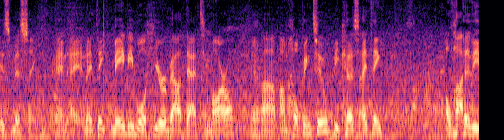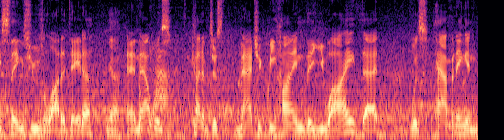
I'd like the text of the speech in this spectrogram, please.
is missing. And, and I think maybe we'll hear about that tomorrow. Yeah. Um, I'm hoping to, because I think a lot of these things use a lot of data. Yeah. And that Oh, was kind of just magic behind the UI that was happening and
